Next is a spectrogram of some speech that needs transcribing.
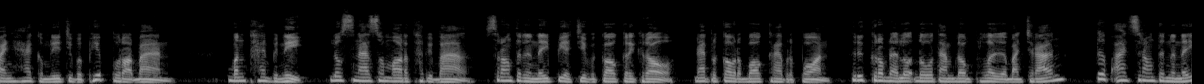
បញ្ហាគម្លាតជីវភាពពលរដ្ឋបានបន្ថែមពីនេះ លោកស្នើសុំរដ្ឋាភិបាលស្រង់ទិន្នន័យពីអាជីវករក្រីក្រដែលប្រកបរបរក្រៅប្រព័ន្ធឬក្រុមអ្នកលក់ដូរតាមដងផ្លូវឲ្យបានច្រើនទើបអាចស្រង់ទិន្នន័យ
